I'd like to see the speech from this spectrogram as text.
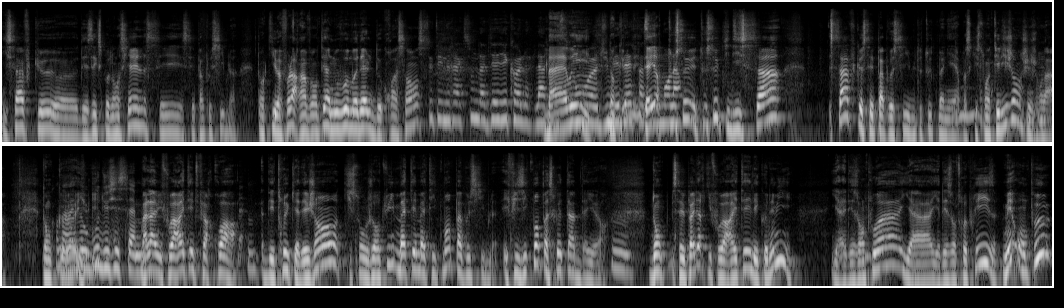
ils savent que euh, des exponentielles, c'est pas possible. Donc, il va falloir inventer un nouveau modèle de croissance. C'était une réaction de la vieille école, la bah réaction du MEDEF à ce moment-là. D'ailleurs, tous ceux qui disent ça, savent que c'est pas possible de toute manière, parce qu'ils sont intelligents, ces gens-là. Donc, euh, au bout du système. Bah il faut arrêter de faire croire des trucs à des gens qui sont aujourd'hui mathématiquement pas possibles, et physiquement pas souhaitables d'ailleurs. Mm. Donc, ça ne veut pas dire qu'il faut arrêter l'économie. Il y a des emplois, il y a, il y a des entreprises, mais on peut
